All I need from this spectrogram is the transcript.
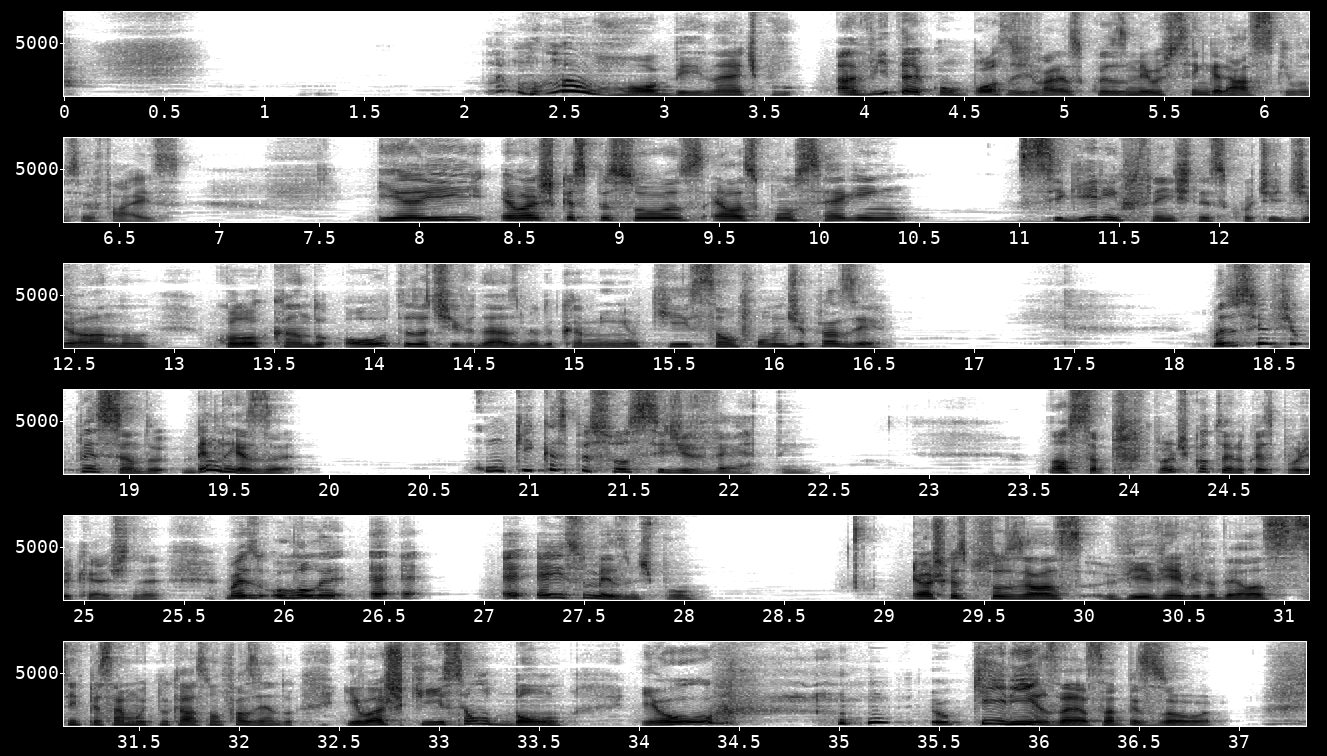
não é um hobby, né? Tipo, a vida é composta de várias coisas meio sem graça que você faz. E aí, eu acho que as pessoas, elas conseguem seguir em frente nesse cotidiano, colocando outras atividades no meio do caminho que são fonte de prazer. Mas eu sempre fico pensando, beleza, com o que, que as pessoas se divertem? Nossa, pra onde que eu tô indo com esse podcast, né? Mas o rolê é, é, é, é isso mesmo, tipo. Eu acho que as pessoas elas vivem a vida delas sem pensar muito no que elas estão fazendo. E eu acho que isso é um dom. Eu. eu queria ser essa pessoa.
